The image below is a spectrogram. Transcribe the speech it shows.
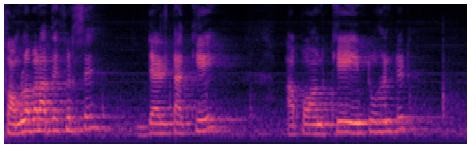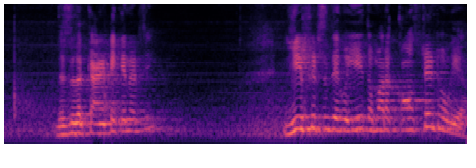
formula बनाते फिर से। Delta K upon K into hundred this is the kinetic energy ये फिर से देखो, ये तो हमारा कांस्टेंट हो गया।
